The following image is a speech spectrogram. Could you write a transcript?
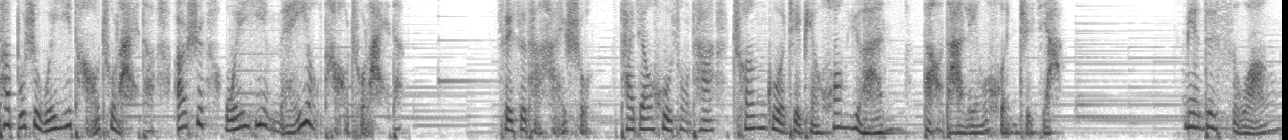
他不是唯一逃出来的，而是唯一没有逃出来的。崔斯坦还说，他将护送他穿过这片荒原，到达灵魂之家。面对死亡，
